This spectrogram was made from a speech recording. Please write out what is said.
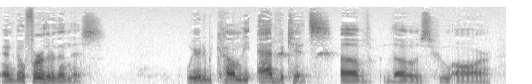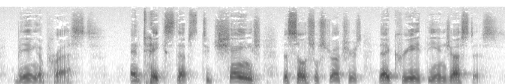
And go further than this. We are to become the advocates of those who are being oppressed and take steps to change the social structures that create the injustice.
